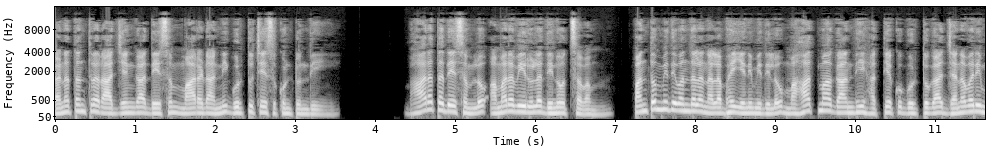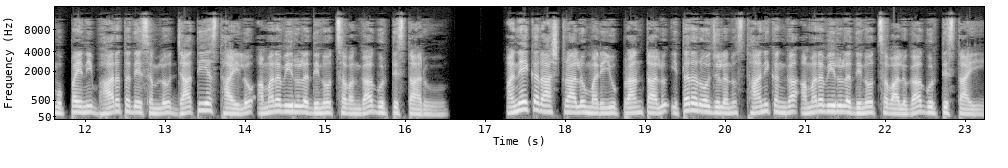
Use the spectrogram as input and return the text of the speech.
గణతంత్ర రాజ్యంగా దేశం మారడాన్ని గుర్తుచేసుకుంటుంది భారతదేశంలో అమరవీరుల దినోత్సవం. పంతొమ్మిది వందల నలభై ఎనిమిదిలో మహాత్మాగాంధీ హత్యకు గుర్తుగా జనవరి ముప్పైని భారతదేశంలో జాతీయ స్థాయిలో అమరవీరుల దినోత్సవంగా గుర్తిస్తారు. అనేక రాష్ట్రాలు మరియు ప్రాంతాలు ఇతర రోజులను స్థానికంగా అమరవీరుల దినోత్సవాలుగా గుర్తిస్తాయి.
